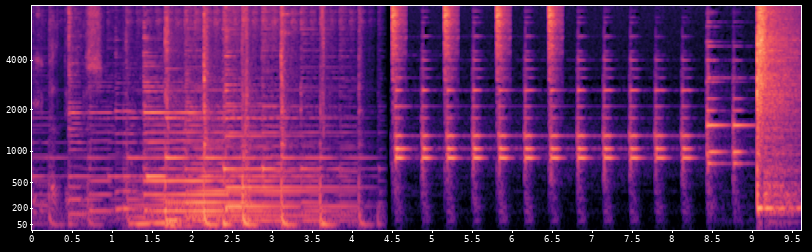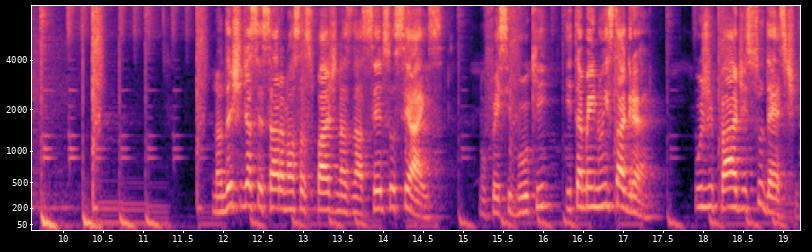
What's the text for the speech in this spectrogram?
vida deles. Não deixe de acessar as nossas páginas nas redes sociais, no Facebook e também no Instagram, o Gipad Sudeste.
